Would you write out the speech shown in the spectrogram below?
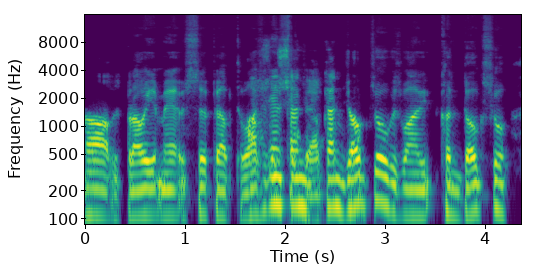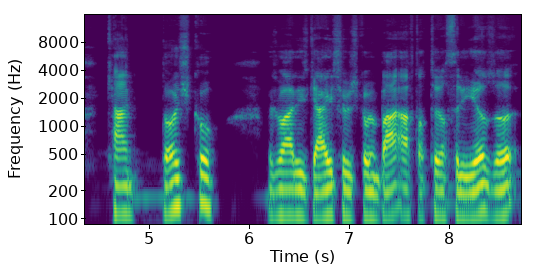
Oh, it was brilliant, mate. It was superb to watch. Again, Kan, Kanjogjo was one. of- Kandogso, Kandojko was one of these guys who was coming back after two or three years of it,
